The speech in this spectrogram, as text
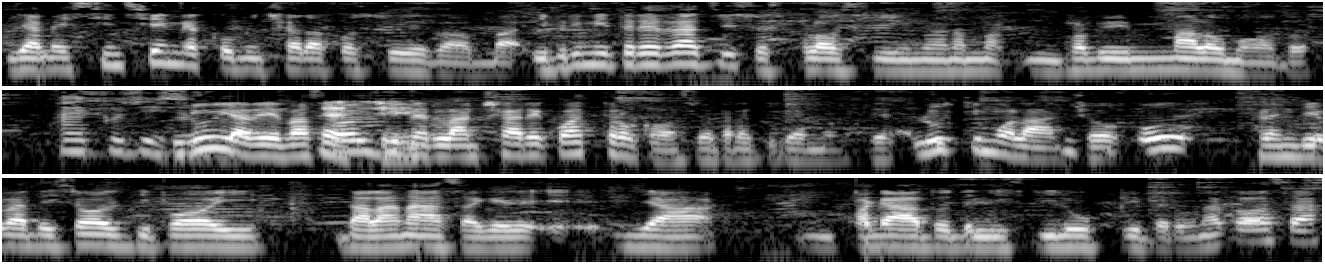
li ha messi insieme e ha cominciato a costruire roba. I primi tre razzi sono esplosi in una proprio in malo modo. È così, sì. Lui aveva Eh, soldi sì. per lanciare quattro cose praticamente. L'ultimo lancio o prendeva dei soldi poi dalla NASA che gli ha pagato degli sviluppi per una cosa,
